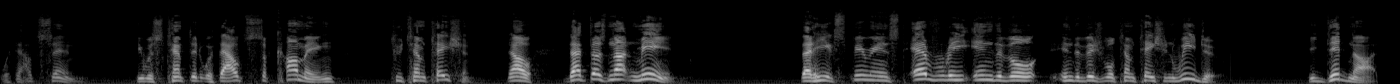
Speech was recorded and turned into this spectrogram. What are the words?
without sin. He was tempted without succumbing to temptation. Now, that does not mean that he experienced every individual, individual temptation we do. He did not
